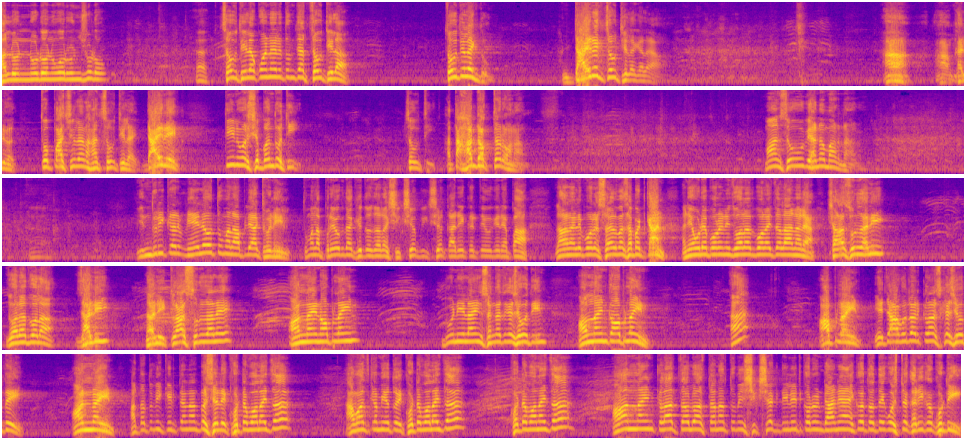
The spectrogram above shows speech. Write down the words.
खालून नुडून वरून जुडो. चौथीला कोण आहे रे तुमच्या चौथीला? चौथीला एक तू. डायरेक्ट चौथीला गेला. हा हा खाली बघ. तो पाचवीला हा चौथीला आहे. डायरेक्ट तीन वर्ष बंद होती. चौथी. आता हा डॉक्टर होणार. माणसं उभ्यानं मारणार. इंदुरीकर मेल्यावर तुम्हाला आपली आठवण येईल. तुम्हाला प्रयोग दाखवतो जरा. शिक्षक शिक्षक कार्यकर्ते वगैरे पहा. लहान आले पोरं सहल बसा पटकान. आणि एवढ्या पोरांनी जोरात बोलायचं लहानाऱ्या. शाळा सुरू झाली? जोरात बोला. झाली? झाली. क्लास सुरू झाले? Online offline? दोन्ही लाईन संघाचे कसे होतील? ऑनलाईन का ऑफलाईन? हा? ऑफलाईन. याच्या अगोदर क्लास कसे होते? ऑनलाईन. आता तुम्ही कीर्तनात बसले खोटं बोलायचं? आवाज कमी येतोय. खोटं बोलायचं? खोटं बोलायचं? ऑनलाईन क्लास चालू असताना तुम्ही शिक्षक डिलीट करून गाणे ऐकत होते गोष्ट खरी का खोटी?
